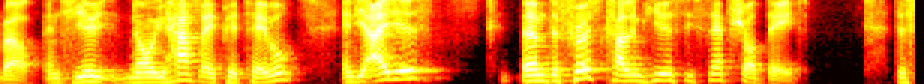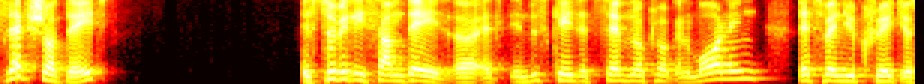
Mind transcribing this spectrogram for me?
Well, and here now you have a pit table. And the idea is um, the first column here is the snapshot date. The snapshot date it's typically some days. Uh, at, in this case, at seven o'clock in the morning. That's when you create your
